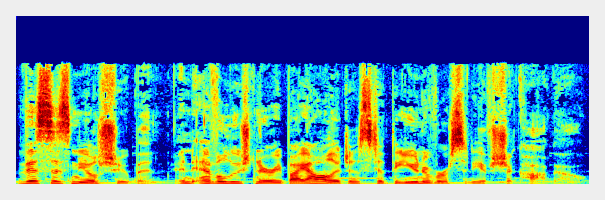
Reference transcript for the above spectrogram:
This is Neil Shubin, an evolutionary biologist at the University of Chicago.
